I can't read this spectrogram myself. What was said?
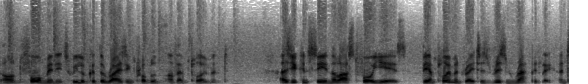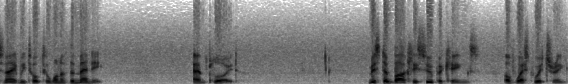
on 4 Minutes we look at the rising problem of employment. As you can see in the last four years the employment rate has risen rapidly and tonight we talk to one of the many employed. Mr Berkeley Superkings of West Wittering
